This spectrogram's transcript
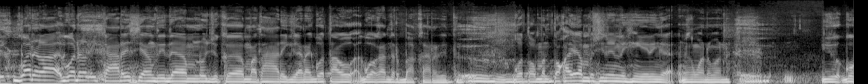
gue adalah gue adalah Ikaris yang tidak menuju ke matahari karena gue tahu gue akan terbakar gitu. Gue tau mentok aja sampai sini nih gini nggak nggak ke mana-mana. Gue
